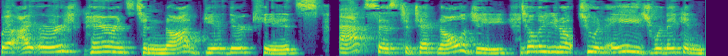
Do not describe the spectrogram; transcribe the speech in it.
but I urge parents to not give their kids access to technology until they're, you know, to an age where they can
